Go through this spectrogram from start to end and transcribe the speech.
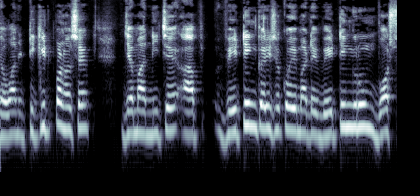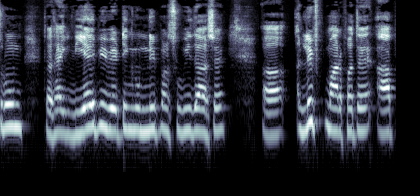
જવાની ટિકિટ પણ હશે, જેમાં નીચે આપ વેઇટિંગ કરી શકો, એ માટે વેઇટિંગ રૂમ વોશરૂમ તથા એક વીઆઈપી વેઇટિંગ રૂમની પણ સુવિધા હશે. લિફ્ટ મારફતે આપ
